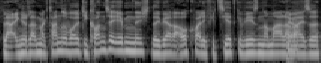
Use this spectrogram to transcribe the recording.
Klar, Ingrid Landmark-Tandrevold, die konnte eben nicht. Die wäre auch qualifiziert gewesen normalerweise. Ja.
